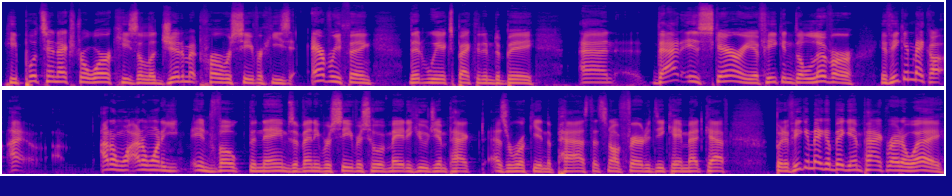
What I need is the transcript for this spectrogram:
He puts in extra work. He's a legitimate pro receiver. He's everything that we expected him to be. And that is scary if he can deliver, if he can make a. I, don't want I don't want to invoke the names of any receivers who have made a huge impact as a rookie in the past. That's not fair to DK Metcalf. But if he can make a big impact right away,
